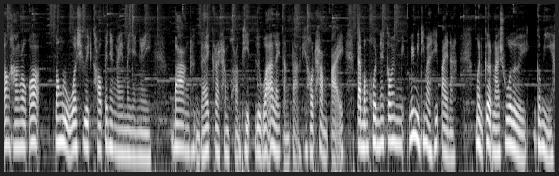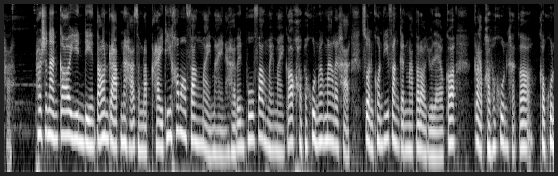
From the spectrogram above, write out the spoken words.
บางครั้งเราก็ ต้องรู้ว่าชีวิตเขาเป็นยังไงมายังไง บ้างถึงได้กระทำความผิดหรือว่าอะไรต่างๆ ที่เขาทำไป แต่บางคนเนี่ยก็ไม่ไม่มีที่มาที่ไปนะ เหมือนเกิดมาชั่วเลยก็มีค่ะเพราะฉะนั้นก็ยินดีต้อนรับนะคะสำหรับใครที่เข้ามาฟังใหม่ๆนะคะ เป็นผู้ฟังใหม่ๆ ก็ขอบพระคุณมากๆเลยค่ะ ส่วนคนที่ฟังกันมาตลอดอยู่แล้ว ก็กราบขอบพระคุณค่ะ ก็ขอบคุณ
